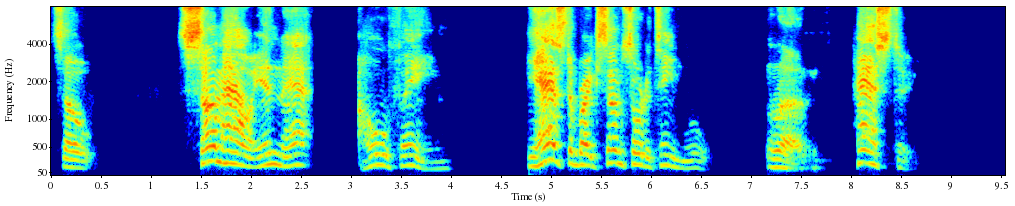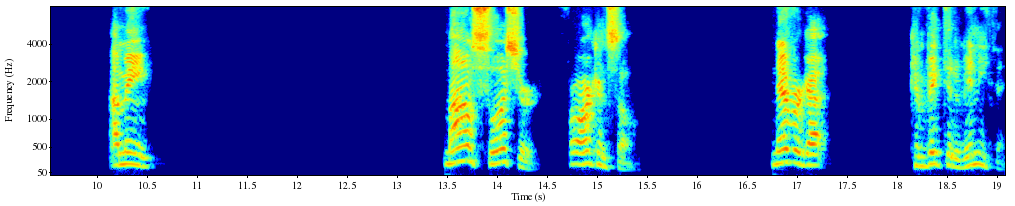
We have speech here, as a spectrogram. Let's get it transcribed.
So somehow in that whole thing, he has to break some sort of team rule. Right. Has to. I mean, Miles Slusher for Arkansas never got convicted of anything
